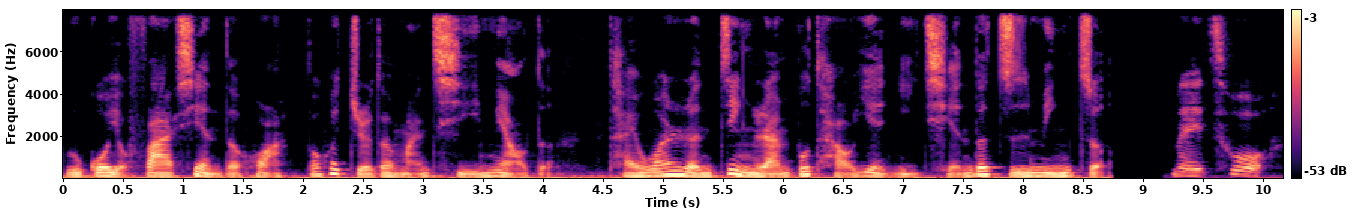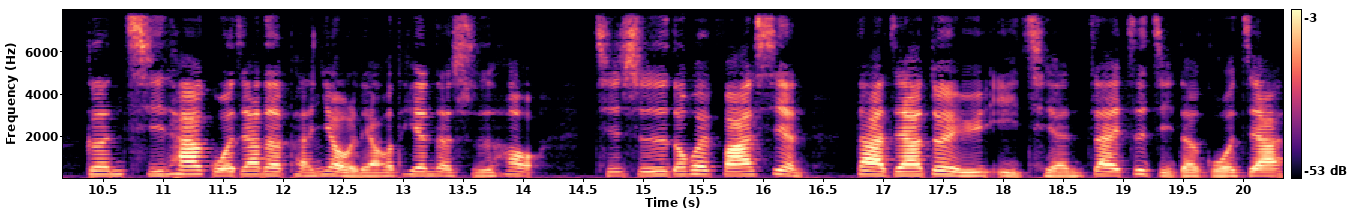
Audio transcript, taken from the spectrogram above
如果有发现的话，都会觉得蛮奇妙的。台湾人竟然不讨厌以前的殖民者。没错，跟其他国家的朋友聊天的时候，其实都会发现，大家对于以前在自己的国家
